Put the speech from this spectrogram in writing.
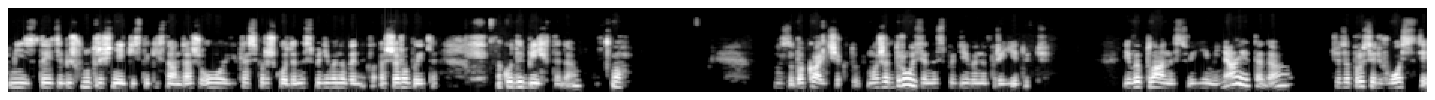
мені здається, більш внутрішній якийсь такий стан, да, що ой, якась перешкода, несподівано виникла. А що робити? А куди бігти, да? О! Забакальчик тут. Може, друзі несподівано приїдуть. І ви плани свої міняєте, да? чи запросять в гості,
